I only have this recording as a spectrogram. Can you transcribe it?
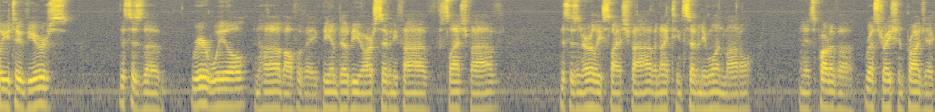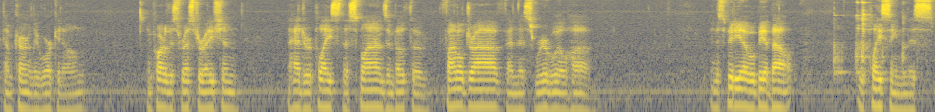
Hello YouTube viewers. This is the rear wheel and hub off of a BMW R75 slash 5. This is an early slash 5, a 1971 model, and it's part of a restoration project I'm currently working on. And part of this restoration, I had to replace the splines in both the final drive and this rear wheel hub. And this video will be about replacing this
